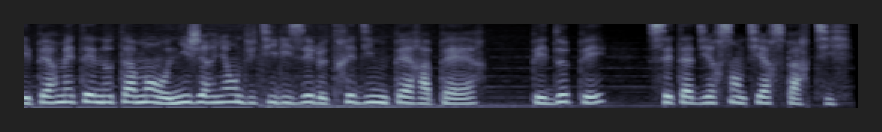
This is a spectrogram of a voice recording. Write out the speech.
et permettait notamment aux Nigérians d'utiliser le trading pair à pair, P2P, c'est-à-dire sans tierce partie.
